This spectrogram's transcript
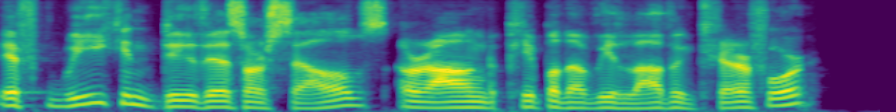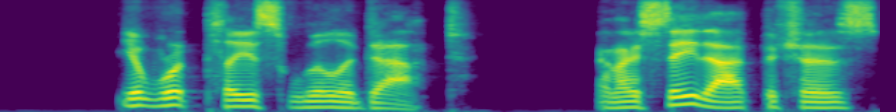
If we can do this ourselves around the people that we love and care for, your workplace will adapt. And I say that because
